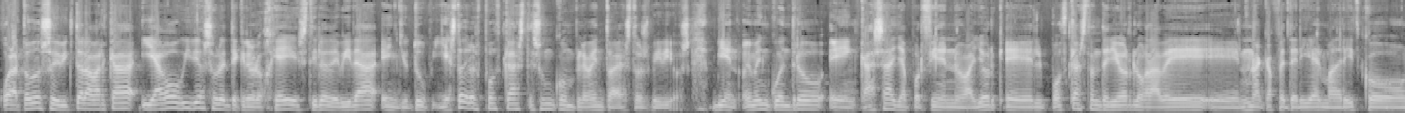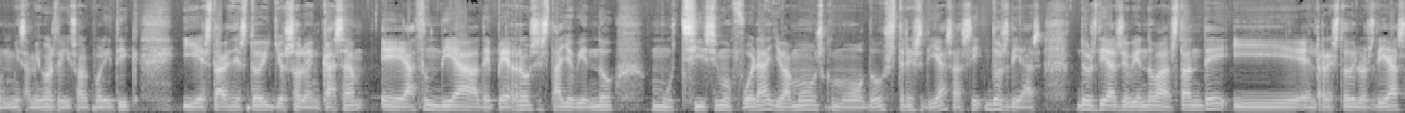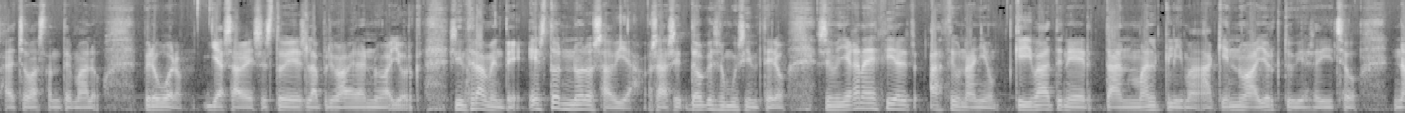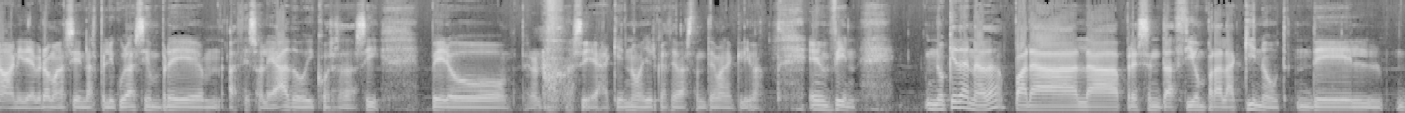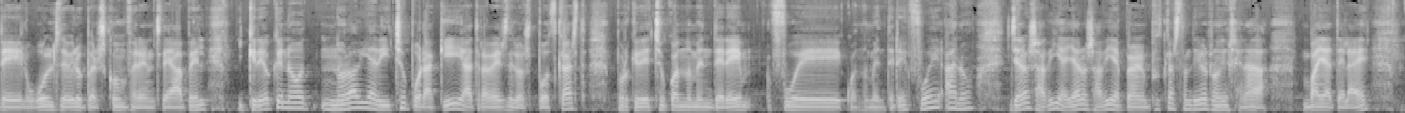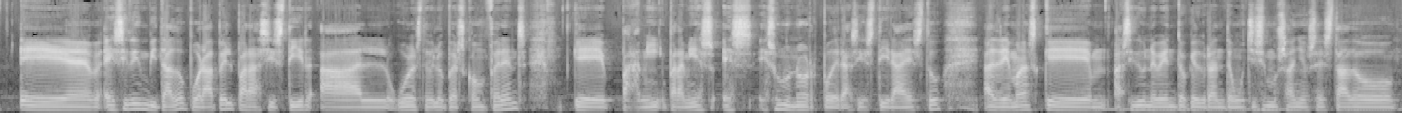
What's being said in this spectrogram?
Hola a todos, soy Víctor Abarca y hago vídeos sobre tecnología y estilo de vida en YouTube. Y esto de los podcasts es un complemento a estos vídeos. Bien, hoy me encuentro en casa, ya por fin en Nueva York. El podcast anterior lo grabé en una cafetería en Madrid con mis amigos de VisualPolitik y esta vez estoy yo solo en casa. Eh, hace un día de perros, está lloviendo muchísimo fuera. Llevamos como dos, tres días así, dos días. Dos días lloviendo bastante y el resto de los días ha hecho bastante malo. Pero bueno ya sabes, esto es la primavera en Nueva York. Sinceramente, esto no lo sabía. O sea, tengo que ser muy sincero. Si me llegan a decir hace un año que iba a tener tan mal clima aquí en Nueva York, te hubiese dicho, no, ni de broma. Si en las películas siempre mm, hace soleado y cosas así. Pero, pero no, sí, aquí en Nueva York hace bastante mal clima. En fin, no queda nada para la presentación, para la keynote del, del World Developers Conference de Apple y creo que no, no lo había dicho por aquí a través de los podcasts porque de hecho cuando me enteré fue... Cuando me enteré fue... Ah, no, ya lo sabía, ya lo sabía, pero en el podcast anterior no dije nada. Váyatela, ¿eh? Eh, he sido invitado por Apple para asistir al World Developers Conference, que para mí, para mí es, es, un honor poder asistir a esto. Además que ha sido un evento que durante muchísimos años he estado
